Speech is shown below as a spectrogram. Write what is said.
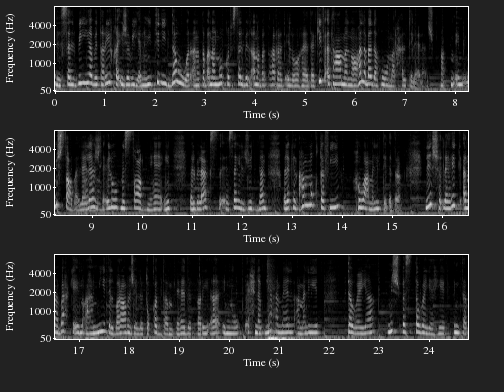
السلبية بطريقة إيجابية إنه يبتدي يدور أنا طب أنا الموقف السلبي اللي أنا بتعرض له هذا كيف أتعامل معه؟ هلا بدأ هو مرحلة العلاج. مش صعبة العلاج له مش صعب نهائي بل بالعكس سهل جدا. ولكن أهم نقطة فيه هو عملية الإدراك. ليش؟ لهيك أنا بحكي إنه أهمية البرامج اللي تقدم بهذه الطريقة إنه إحنا بنعمل عملية توعية مش بس توعية هيك أنت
